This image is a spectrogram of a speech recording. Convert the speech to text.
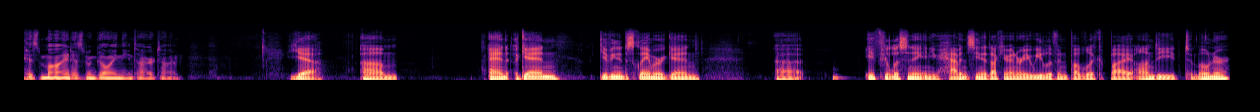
his mind has been going the entire time. Yeah. Um, and again, giving the disclaimer again, uh, if you're listening and you haven't seen the documentary We Live in Public by Ondi Timoner,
